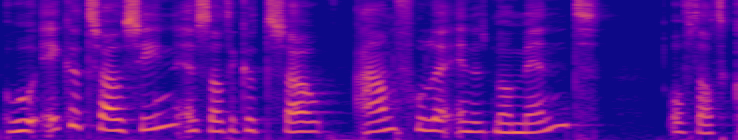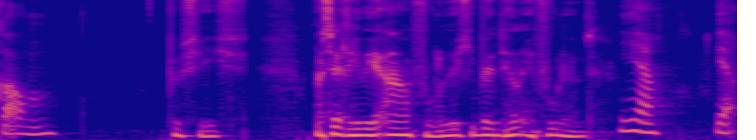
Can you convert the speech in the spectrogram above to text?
hoe ik het zou zien, is dat ik het zou aanvoelen in het moment of dat kan. precies. Maar zeg je weer aanvoelen, dus je bent heel invoelend. Ja, Ja,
